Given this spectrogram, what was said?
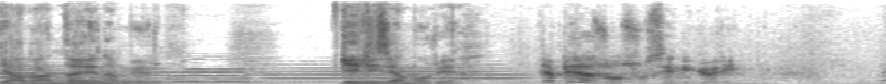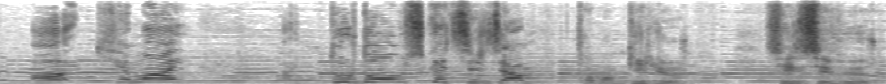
Ya ben dayanamıyorum. Geleceğim oraya. Ya biraz olsun seni göreyim. Aa Kemal. Ay, dur dolmuş kaçıracağım. Tamam geliyorum. Seni seviyorum.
